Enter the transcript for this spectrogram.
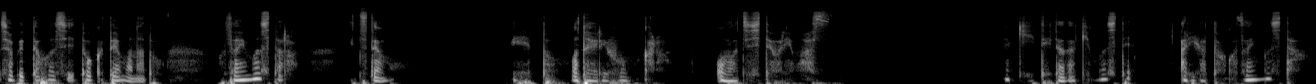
喋ってほしいトークテーマなどございましたら、いつでも、えっ、ー、と、お便りフォームからお待ちしております。聞いていただきまして、ありがとうございました。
